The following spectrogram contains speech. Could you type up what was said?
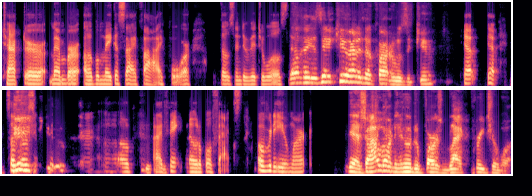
chapter member of Omega Psi Phi for those individuals. Now, is it Q? I didn't know Carter was a Q. Yep, yep. So those are, uh, I think, notable facts. Over to you, Marc. Yeah, so I wondered who the first black preacher was.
